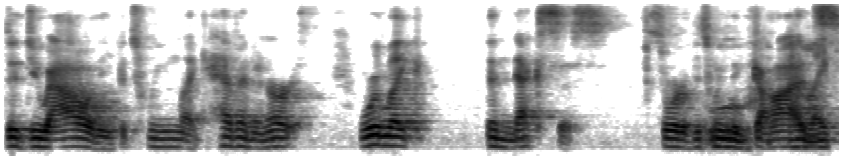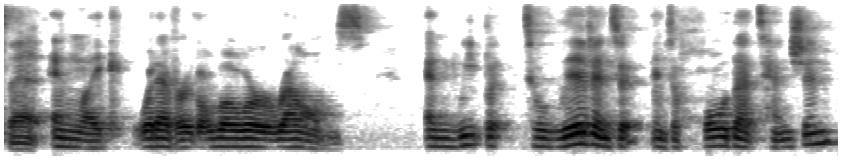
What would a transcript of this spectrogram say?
the duality between like heaven and earth. We're like the nexus sort of between Ooh, the gods like and like whatever the lower realms. And we but to live and to and to hold that tension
